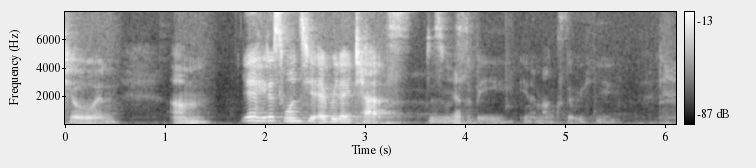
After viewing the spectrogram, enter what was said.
chill and um, yeah, he just wants your everyday chats. Just Yeah. wants to be in amongst it with you. and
